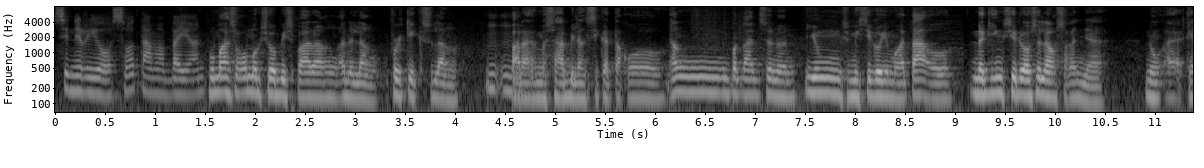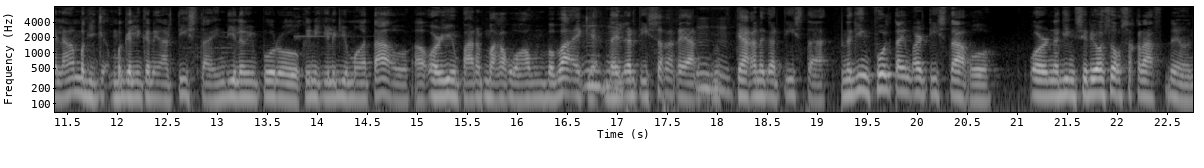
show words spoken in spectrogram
sineryoso. Tama ba yon? Pumasok ako mag-showbiz parang ano lang, for kicks lang. Mm-mm. Para masabi lang sikat ako. Ang importante sa nun, yung sumisigaw yung mga tao, naging seryoso lang ako sa kanya nung ah, kailangan magig- magaling ka ng artista, hindi lang yung puro kinikilig yung mga tao ah, or yung para makakuha ka ng babae kaya, Mhm. dahil artista ka kaya Mhm. kaya ka nag-artista. Naging full-time artista ako or naging seryoso ako sa craft na yun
